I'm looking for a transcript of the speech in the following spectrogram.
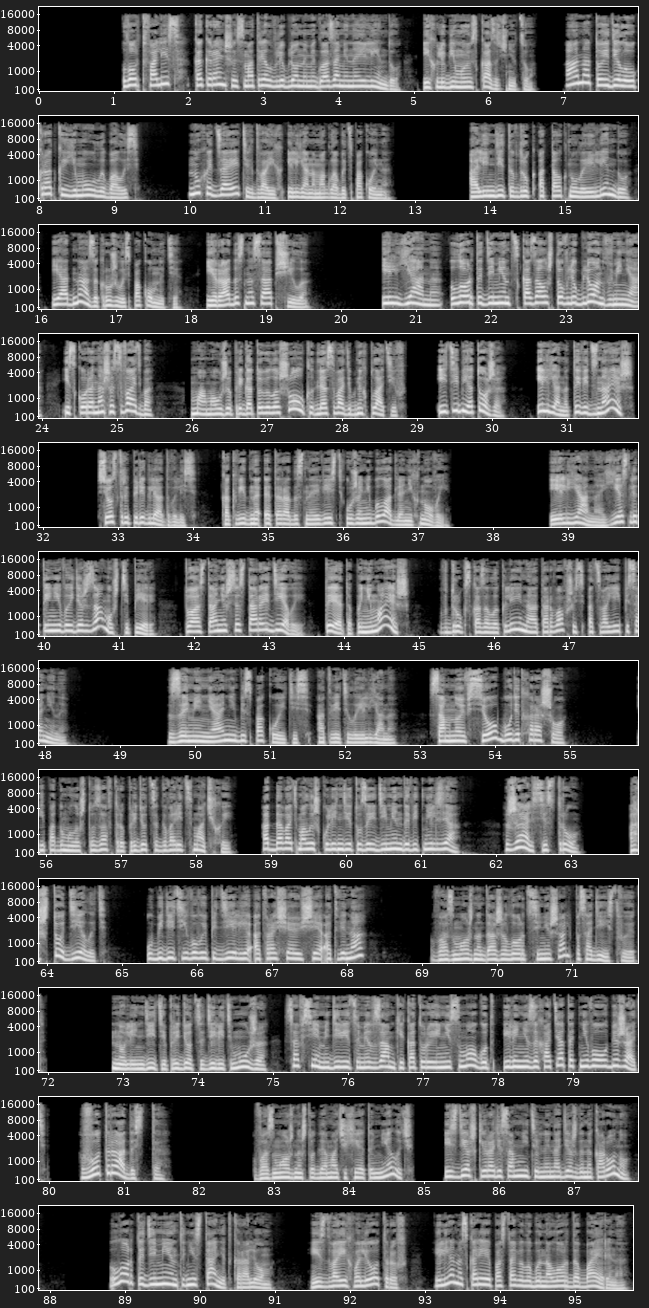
Лорд Фалис, как и раньше, смотрел влюбленными глазами на Элинду, их любимую сказочницу, а она то и дело украдкой ему улыбалась. Ну, хоть за этих двоих Ильяна могла быть спокойна. А Линдита вдруг оттолкнула Элинду и одна закружилась по комнате и радостно сообщила — «Ильяна, лорд Эдеминт сказал, что влюблен в меня, и скоро наша свадьба. Мама уже приготовила шелк для свадебных платьев. И тебе тоже. Ильяна, ты ведь знаешь?» Сестры переглядывались. Как видно, эта радостная весть уже не была для них новой. «Ильяна, если ты не выйдешь замуж теперь, то останешься старой девой. Ты это понимаешь?» Вдруг сказала Клейна, оторвавшись от своей писанины. «За меня не беспокойтесь», — ответила Ильяна. «Со мной все будет хорошо. И подумала, что завтра придется говорить с мачехой. Отдавать малышку Линдиту за Эдиминда ведь нельзя. Жаль сестру. А что делать? Убедить его выпить зелье, отвращающее от вина? Возможно, даже лорд Синишаль посодействует. Но Линдите придется делить мужа со всеми девицами в замке, которые не смогут или не захотят от него убежать. Вот радость-то! Возможно, что для мачехи это мелочь, издержки ради сомнительной надежды на корону? Лорд Эдиминт не станет королем. Из двоих валиотеров Ильяна скорее поставила бы на лорда Байрина.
